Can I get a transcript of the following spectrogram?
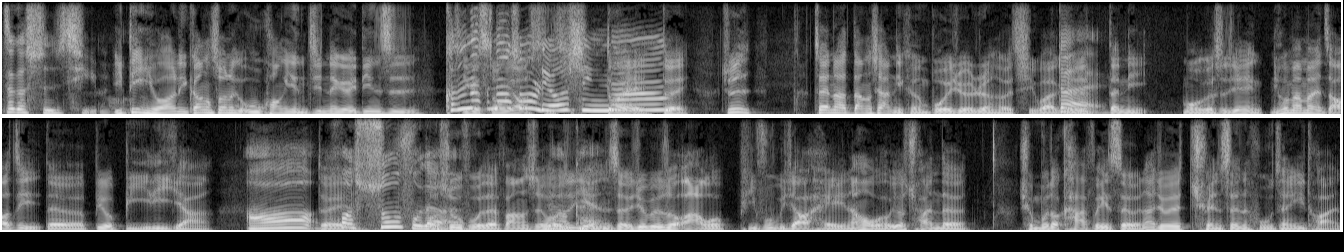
这个时期吗？一定有啊！你刚刚说那个无框眼镜，那个一定是，可是那是那时候流行的、啊，对对，就是在那当下，你可能不会觉得任何奇怪，可是等你某个时间点，你会慢慢找到自己的，比如比例呀、啊，哦，对，或舒服的，或舒服的方式，或者是颜色，就比如说啊，我皮肤比较黑，然后我又穿的全部都咖啡色，那就会全身糊成一团。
